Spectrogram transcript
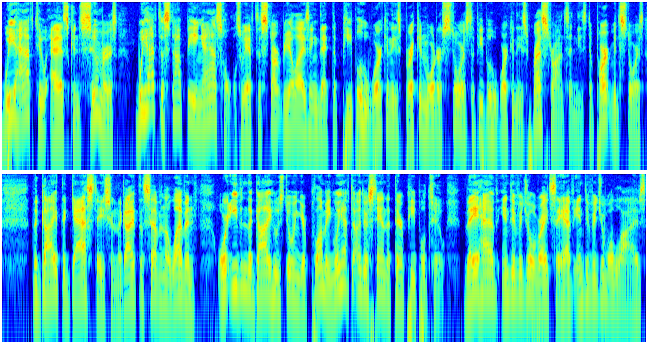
We have to, as consumers, we have to stop being assholes. We have to start realizing that the people who work in these brick and mortar stores, the people who work in these restaurants and these department stores, the guy at the gas station, the guy at the 7 Eleven, or even the guy who's doing your plumbing, we have to understand that they're people too. They have individual rights, they have individual lives.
